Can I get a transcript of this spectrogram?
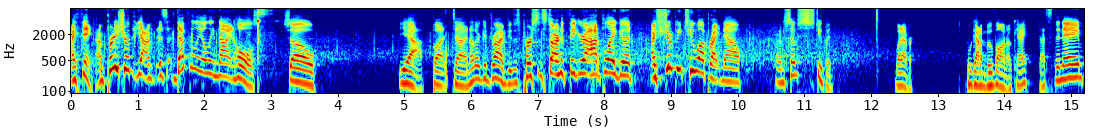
I think. I'm pretty sure that, yeah, it's definitely only nine holes. So, yeah, but uh, another good drive, dude. This person's starting to figure out how to play good. I should be two up right now, but I'm so stupid. Whatever. We got to move on, okay? That's the name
